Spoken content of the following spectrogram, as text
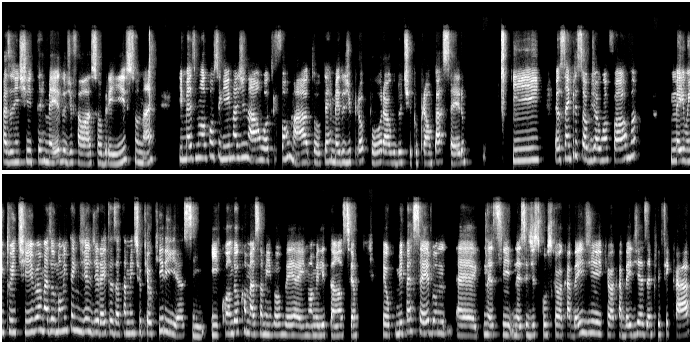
faz a gente ter medo de falar sobre isso, né? e mesmo não conseguir imaginar um outro formato ou ter medo de propor algo do tipo para um parceiro. E eu sempre soube de alguma forma meio intuitiva, mas eu não entendia direito exatamente o que eu queria, assim. E quando eu começo a me envolver aí numa militância, eu me percebo é, nesse nesse discurso que eu acabei de que eu acabei de exemplificar,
